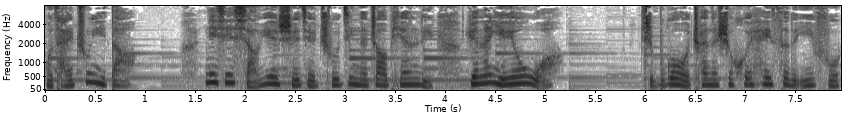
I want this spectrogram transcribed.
我才注意到，那些小叶学姐出镜的照片里，原来也有我。只不过我穿的是灰黑色的衣服，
